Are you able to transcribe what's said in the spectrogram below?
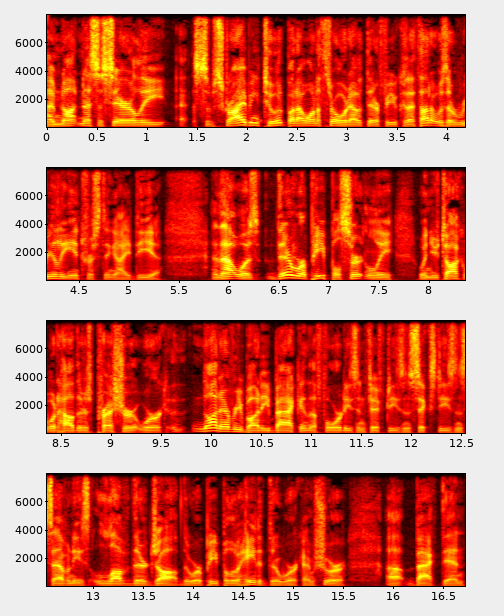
I'm not necessarily uh, subscribing to it, but I want to throw it out there for you because I thought it was a really interesting idea. And that was there were people, certainly, when you talk about how there's pressure at work, not everybody back in the 40s and 50s and 60s and 70s loved their job. There were people who hated their work, I'm sure, uh, back then.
